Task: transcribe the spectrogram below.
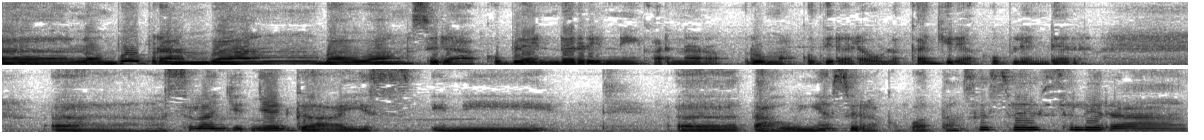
uh, lombok berambang, bawang sudah aku blender ini karena rumahku tidak ada ulekan jadi aku blender Uh, selanjutnya guys, ini uh, tahunya sudah kepotong sesuai selera.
